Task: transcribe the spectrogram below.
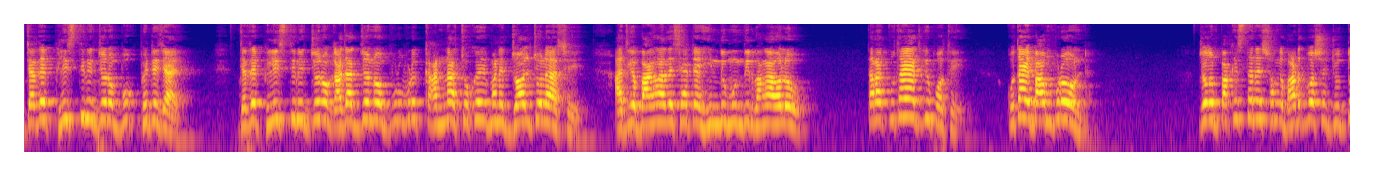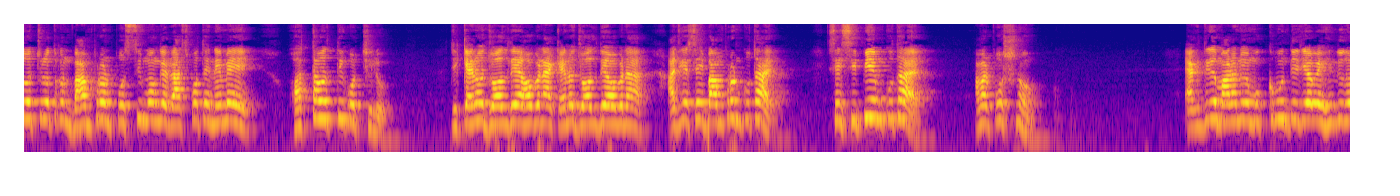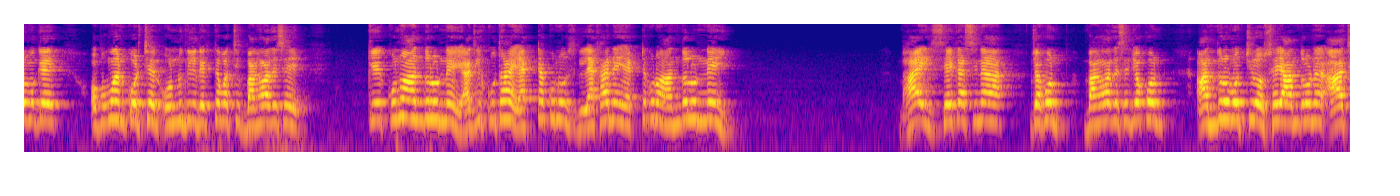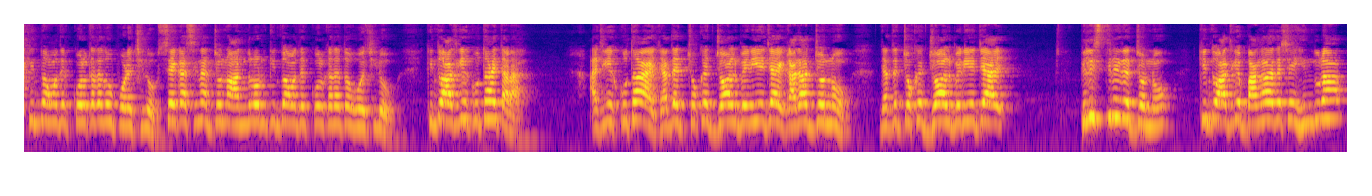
যাদের ফিলিস্তিনির জন্য বুক ফেটে যায়, যাদের ফিলিস্তিনির জন্য, গাজার জন্য পুরোপুরি কান্না চোখে মানে জল চলে আসে, আজকে বাংলাদেশে একটা হিন্দু মন্দির ভাঙা হলো, তারা কোথায় আজকে পথে? কোথায় বামফ্রন্ট? যখন পাকিস্তানের সঙ্গে ভারতবর্ষের যুদ্ধ হচ্ছিল, তখন বামফ্রন্ট পশ্চিমবঙ্গের রাজপথে নেমে হত্যাহত্যি করছিল। যে কেন জল দেওয়া হবে না, কেন জল দেওয়া হবে না? আজকে সেই বামফ্রন্ট কোথায়? সেই সিপিএম কোথায়? আমার প্রশ্ন। একদিকে মাননীয় মুখ্যমন্ত্রী যেভাবে হিন্দু ধর্মকে অপমান করছেন, অন্যদিকে দেখতে পাচ্ছি বাংলাদেশে কে কোনো আন্দোলন নেই। আজকে কোথায়? একটা কোনো লেখা নেই, একটা কোনো আন্দোলন নেই। ভাই, শেখ হাসিনা যখন বাংলাদেশে যখন আন্দোলন হচ্ছিল, সেই আন্দোলনের আজ কিন্তু আমাদের কলকাতাতেও পড়েছিল। শেখ হাসিনার জন্য আন্দোলন কিন্তু আমাদের কলকাতাতেও হয়েছিল। কিন্তু আজকে কোথায় তারা? আজকে কোথায়? যাদের চোখের জল বেরিয়ে যায় গাজার জন্য, যাদের চোখের জল বেরিয়ে যায় ফিলিস্তিনিদের জন্য, কিন্তু আজকে বাংলাদেশে হিন্দুরা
